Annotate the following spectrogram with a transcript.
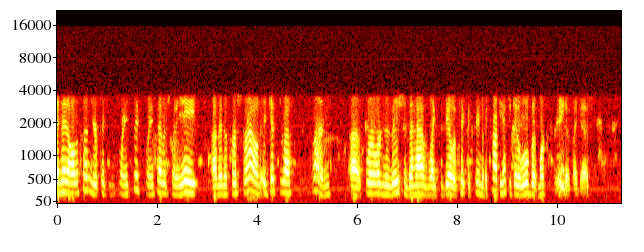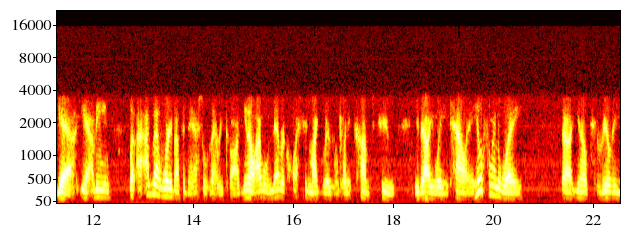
and then all of a sudden you're picking 26, 27, 28 um, in the first round. It gets less fun uh, for an organization to have like to be able to pick the cream of the crop. You have to get a little bit more creative, I guess. Yeah, yeah. I mean, but I, I'm not worried about the Nationals in that regard. You know, I will never question Mike Rizzo when it comes to evaluating talent, and he'll find a way. Uh, you know, to really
